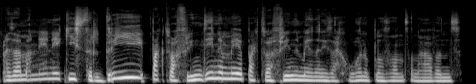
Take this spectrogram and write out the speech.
Hij zei, maar nee, nee, kies er drie. Pakt wat vriendinnen mee, pakt wat vrienden mee. Dan is dat gewoon een plezante avond.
